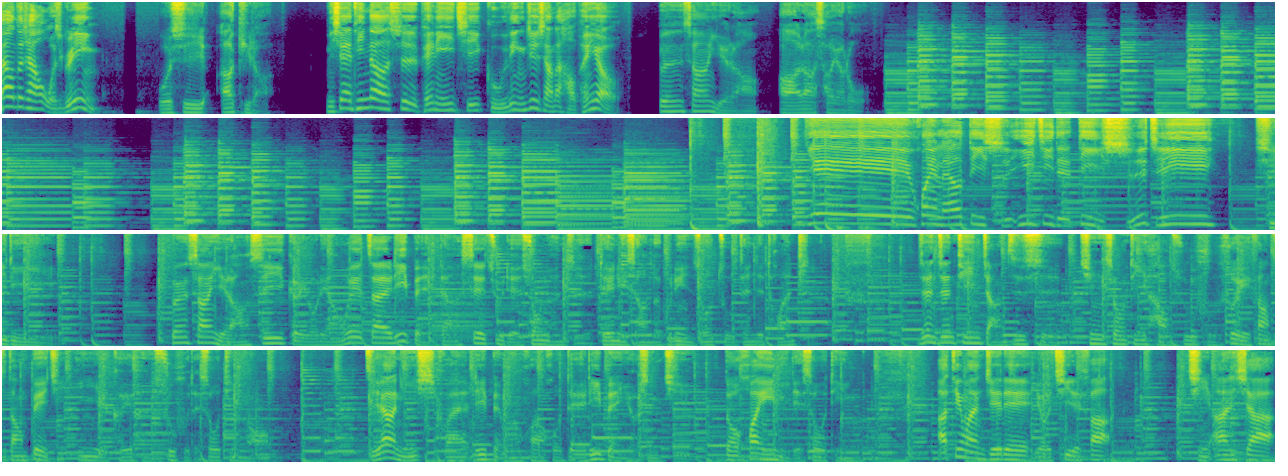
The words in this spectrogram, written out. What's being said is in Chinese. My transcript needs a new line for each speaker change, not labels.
Hello，大家好，我是 Green，
我是 Akira。
你现在听到的是陪你一起鼓励日常的好朋友——
奔山野狼阿拉萨亚罗。
耶！欢迎来到第十一季的第十集。
犀利。奔山野郎是一个由两位在日本当社畜的双男子 Dennis 和 Green 所组成的团体。认真听讲知识，轻松听好舒服，所以放着当背景音也可以很舒服的收听哦。只要你喜欢日本文化或对日本有兴趣，都欢迎你的收听。啊，听完觉得有趣的话，请按下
